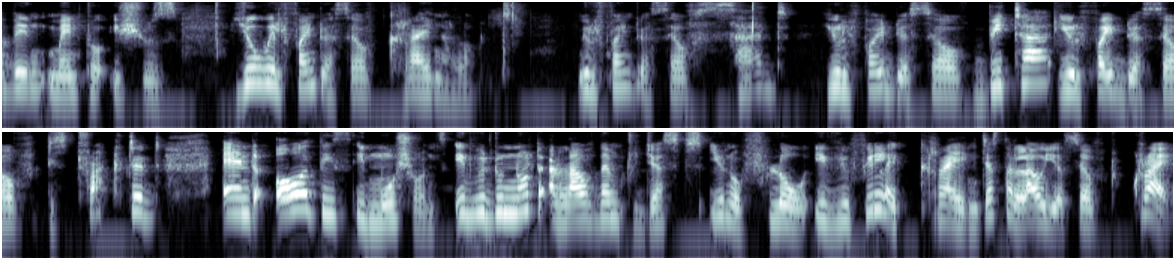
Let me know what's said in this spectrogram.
having mental issues you will find yourself crying a lot. You'll find yourself sad you'll find yourself bitter, you'll find yourself distracted, and all these emotions. If you do not allow them to just, you know, flow, if you feel like crying, just allow yourself to cry.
